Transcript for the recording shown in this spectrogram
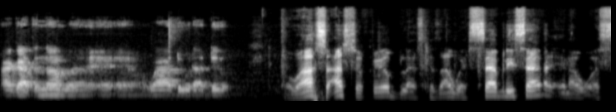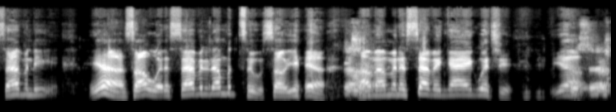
I got the number and, and why I do what I do. Well, I, sh- I should feel blessed because I was 77 and I was 70. Yeah, so I went a 70 number two. So yeah. I'm, I'm, in a seven gang with you. Yeah. Yes,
